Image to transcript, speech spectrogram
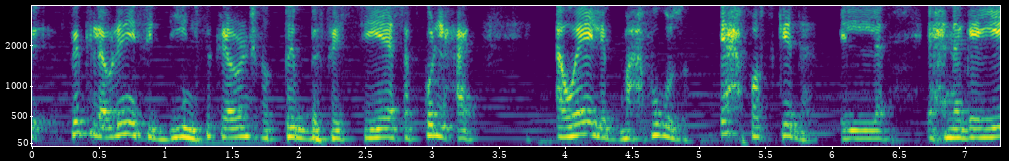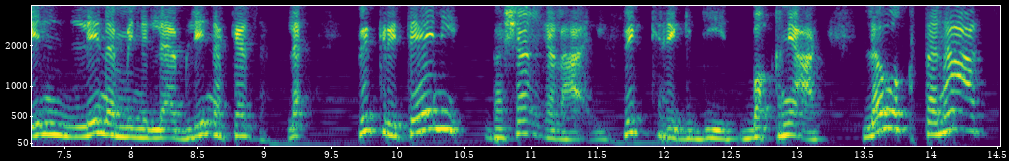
الفكر الأولاني في الدين الفكر الأولاني في الطب في السياسة في كل حاجة. قوالب محفوظة. احفظ كده. إحنا جايين لنا من اللي قبلنا كذا. لا فكر تاني بشغل عقلي. فكر جديد. بقنعك. لو اقتنعت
